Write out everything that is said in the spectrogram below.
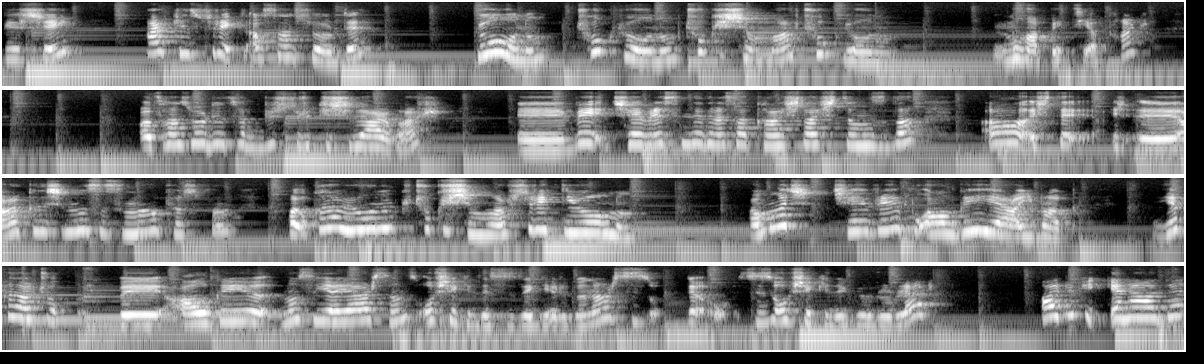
bir şey herkes sürekli asansörde yoğunum, çok yoğunum, çok işim var, çok yoğunum muhabbeti yapar. Asansörde tabii bir sürü kişiler var. E, ve çevresinde de mesela karşılaştığımızda aa işte e, arkadaşım nasılsın, ne yapıyorsun falan. Ay, o kadar yoğunum ki çok işim var, sürekli yoğunum. Amaç çevreye bu algıyı yaymak. Ne kadar çok e, algıyı nasıl yayarsanız o şekilde size geri döner. Siz de sizi o şekilde görürler. Halbuki genelde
